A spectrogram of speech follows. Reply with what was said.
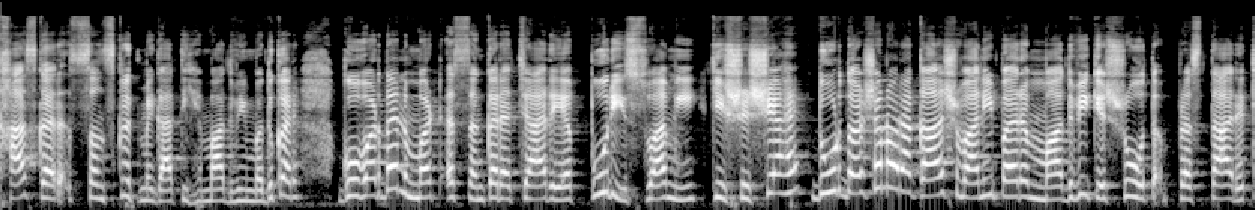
खासकर संस्कृत में गाती है। माधवी मधुकर, गोवर्धन मठ शंकराचार्य पूरी स्वामी की शिष्या है। दूरदर्शन और आकाशवाणी पर माधवी के स्रोत प्रस्तारित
